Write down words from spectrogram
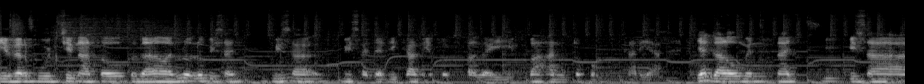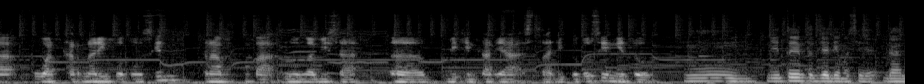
either bucin atau kegalauan lu lu bisa bisa bisa jadikan itu sebagai bahan untuk karya ya galau men bisa kuat karena diputusin kenapa lu nggak bisa uh, bikin karya setelah diputusin gitu? Hmm itu yang terjadi masih dan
